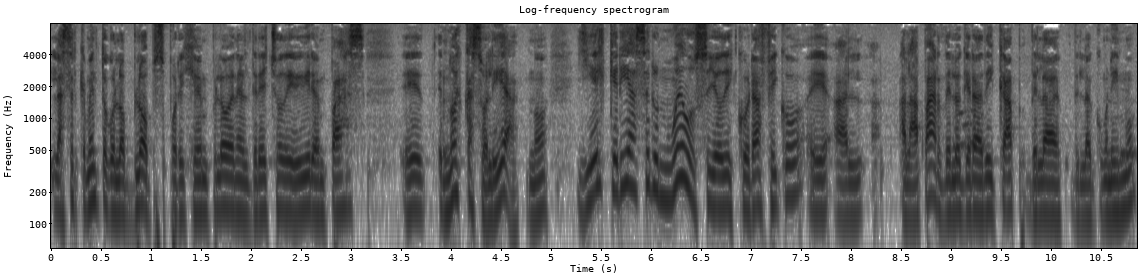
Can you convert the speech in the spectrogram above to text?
el acercamiento con los blobs, por ejemplo, en el derecho de vivir en paz, eh, no es casualidad, ¿no? Y él quería hacer un nuevo sello discográfico eh, al, a la par de lo que era DICAP, de la, del comunismo,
